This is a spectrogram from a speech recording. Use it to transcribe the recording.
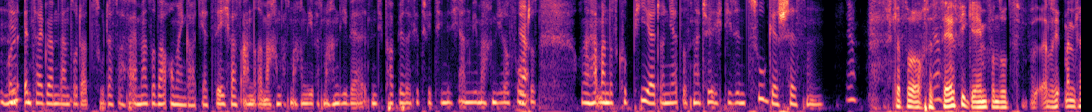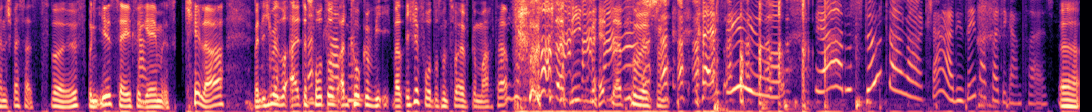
Mhm. und Instagram dann so dazu, dass auf einmal so war, oh mein Gott, jetzt sehe ich, was andere machen. Was machen die? Was machen die? Wer sind die Popular Kids? Wie ziehen die sich an? Wie machen die ihre Fotos? Und dann hat man das kopiert und jetzt ist natürlich, die sind zugeschissen. Ich glaube so auch das Selfie-Game von so, also meine kleine Schwester ist zwölf und ihr Selfie-Game ist Killer. Wenn ich mir so alte Fotos krass, ne? angucke, wie, was ich für Fotos mit zwölf gemacht habe, da liegen Welten dazwischen. ja, das stimmt aber. Klar, die sehen das halt die ganze Zeit. Ja.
